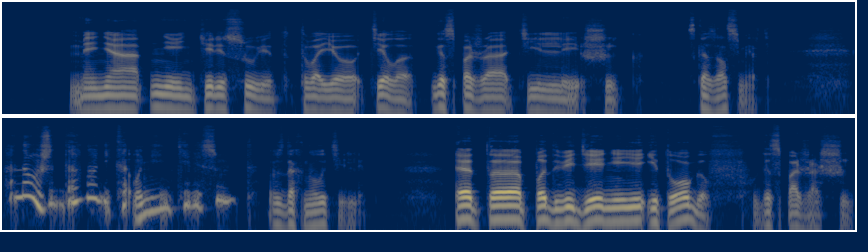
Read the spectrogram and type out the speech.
— Меня не интересует твое тело, госпожа Тилли Шик, — сказал смерть. — Она уже давно никого не интересует, — вздохнула Тилли. — Это подведение итогов, госпожа Шик.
